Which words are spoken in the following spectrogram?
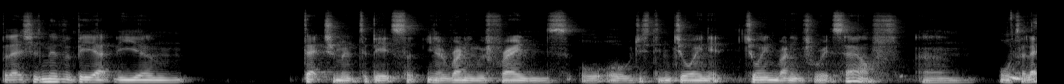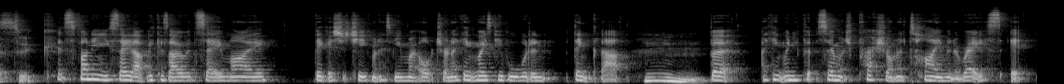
but that should never be at the um, detriment to be it. You know, running with friends or, or just enjoying it, enjoying running for itself. Um, autotelic. It's funny you say that because I would say my biggest achievement has been my ultra, and I think most people wouldn't think that. Hmm. But I think when you put so much pressure on a time in a race, it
